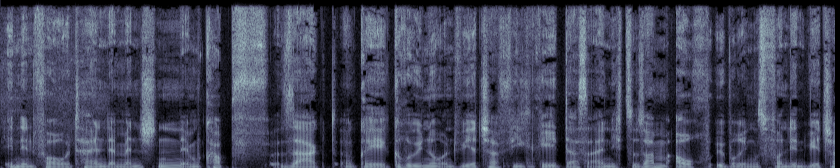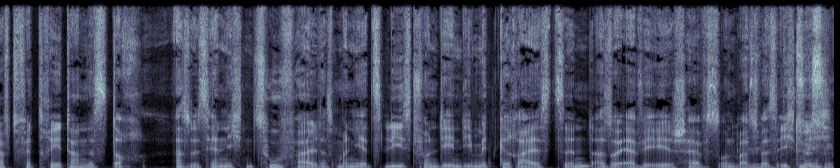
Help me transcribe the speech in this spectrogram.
in den Vorurteilen der Menschen im Kopf sagt, okay, Grüne und Wirtschaft, wie geht das eigentlich zusammen? Auch übrigens von den Wirtschaftsvertretern. Das ist doch, also ist ja nicht ein Zufall, dass man jetzt liest von denen, die mitgereist sind, also RWE-Chefs und was weiß ich nicht,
